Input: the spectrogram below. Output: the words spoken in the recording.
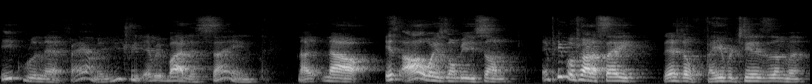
equal in that family. You treat everybody the same. Now, now it's always gonna be some, and people try to say there's no favoritism.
